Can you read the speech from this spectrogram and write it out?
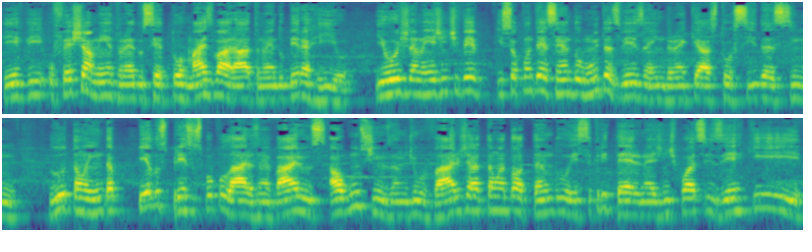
teve o fechamento né, do setor mais barato né, do Beira Rio. E hoje também a gente vê isso acontecendo muitas vezes ainda, né, que as torcidas assim, lutam ainda pelos preços populares, né? Vários, alguns times, não digo vários, já estão adotando esse critério, né? A gente pode dizer que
